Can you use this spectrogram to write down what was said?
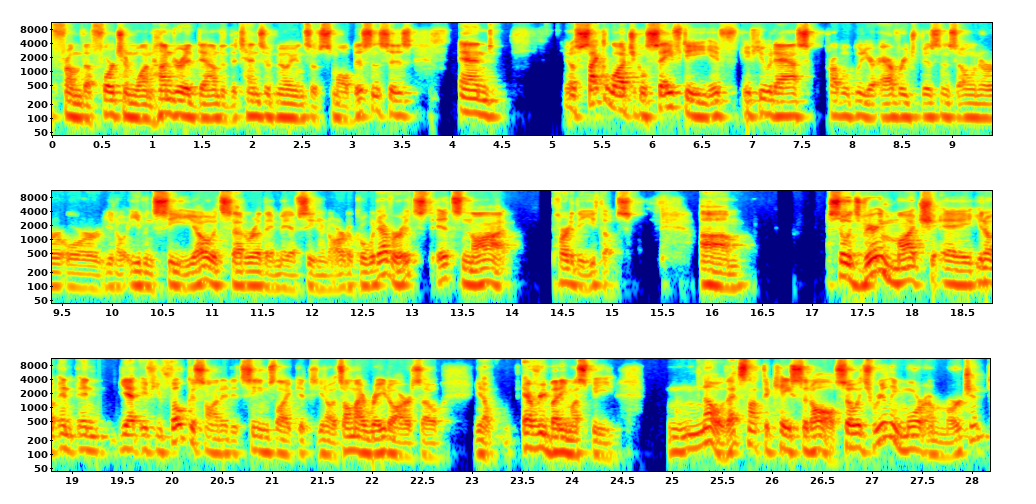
from the Fortune 100 down to the tens of millions of small businesses. And you know psychological safety if if you would ask probably your average business owner or you know even ceo et cetera they may have seen an article whatever it's it's not part of the ethos. Um, so it's very much a you know and and yet if you focus on it it seems like it's you know it's on my radar so you know everybody must be no that's not the case at all so it's really more emergent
